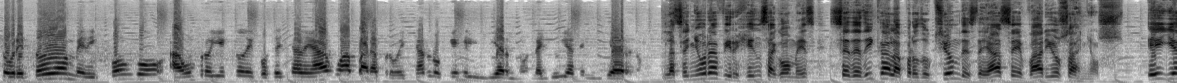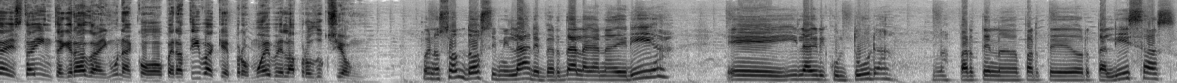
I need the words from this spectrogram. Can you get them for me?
sobre todo, me dispongo a un proyecto de cosecha de agua para aprovechar lo que es el invierno, las lluvias del invierno. La señora Virgenza Gómez se dedica a la producción desde hace varios años. Ella está integrada en una cooperativa que promueve la producción. Bueno, son dos similares, ¿verdad? La ganadería eh, y la agricultura una parte, una parte de hortalizas.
